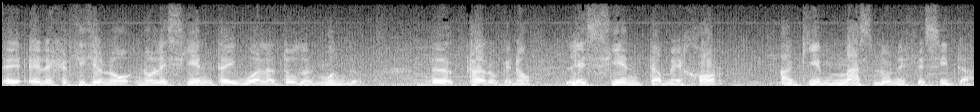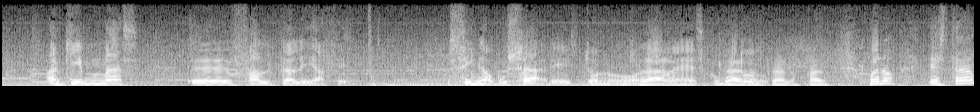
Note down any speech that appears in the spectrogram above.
eh, el ejercicio no, no, le sienta igual a todo el mundo. Eh, claro que no, le sienta mejor a quien más lo necesita, a quien más eh, falta le hace. Sin abusar, ¿eh? esto no, es como todo. Claro. Bueno, está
